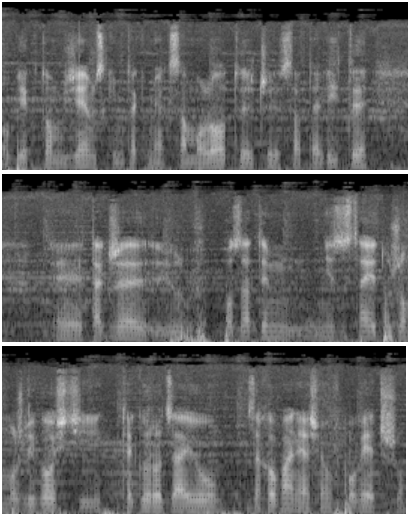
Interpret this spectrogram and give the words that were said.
obiektom ziemskim, takim jak samoloty czy satelity, także poza tym nie zostaje dużo możliwości tego rodzaju zachowania się w powietrzu.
